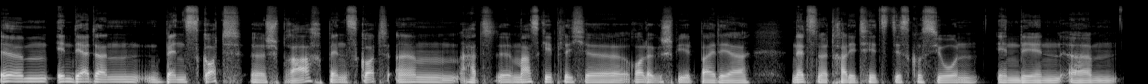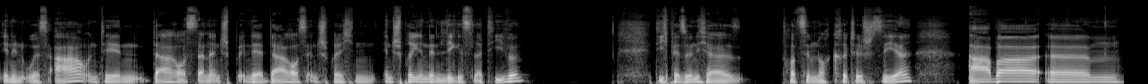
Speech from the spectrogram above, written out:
ähm, in der dann Ben Scott äh, sprach. Ben Scott ähm, hat äh, maßgebliche Rolle gespielt bei der Netzneutralitätsdiskussion in den ähm, in den USA und den daraus dann in der daraus entsprechen, entspringenden Legislative, die ich persönlich ja trotzdem noch kritisch sehe, aber ähm,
